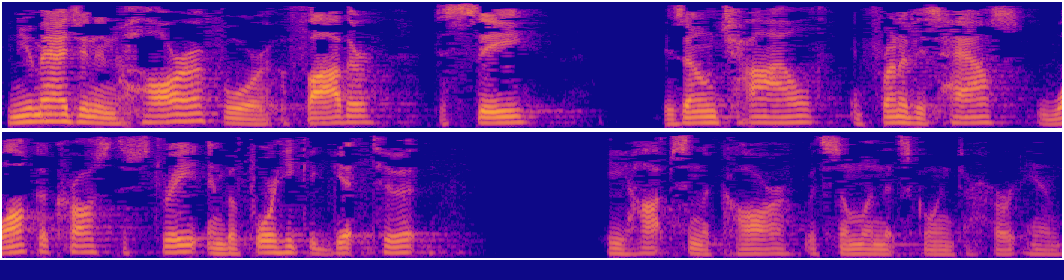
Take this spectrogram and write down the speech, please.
Can you imagine in horror for a father to see his own child in front of his house walk across the street and before he could get to it, he hops in the car with someone that's going to hurt him?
